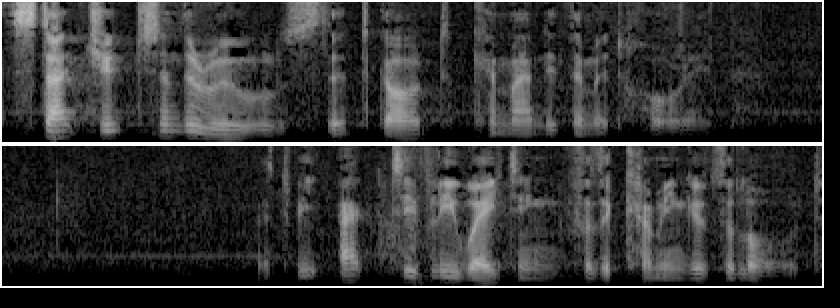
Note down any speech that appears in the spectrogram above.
the statutes and the rules that God commanded them at Horeb. They're to be actively waiting for the coming of the Lord.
